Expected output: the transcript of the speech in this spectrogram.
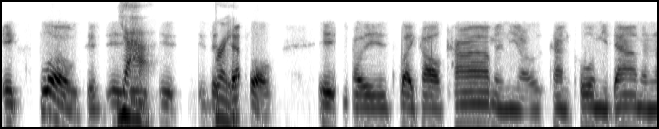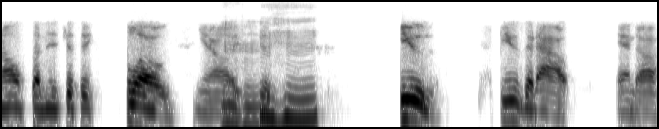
explodes. It, it, Yeah, It, it, the right. tempo. It you know it's like all calm and you know it's kind of cooling you down, and all of a sudden it just explodes. You know, Mhm. it just hmm spews spews it out. And uh,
